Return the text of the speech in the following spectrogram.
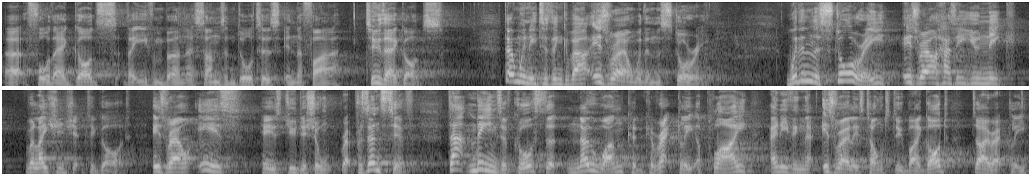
uh, for their gods. They even burn their sons and daughters in the fire to their gods. Then we need to think about Israel within the story. Within the story, Israel has a unique relationship to God. Israel is his judicial representative. That means, of course, that no one can correctly apply anything that Israel is told to do by God directly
